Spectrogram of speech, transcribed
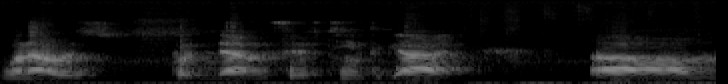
when I was putting down the 15th guy. Um,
